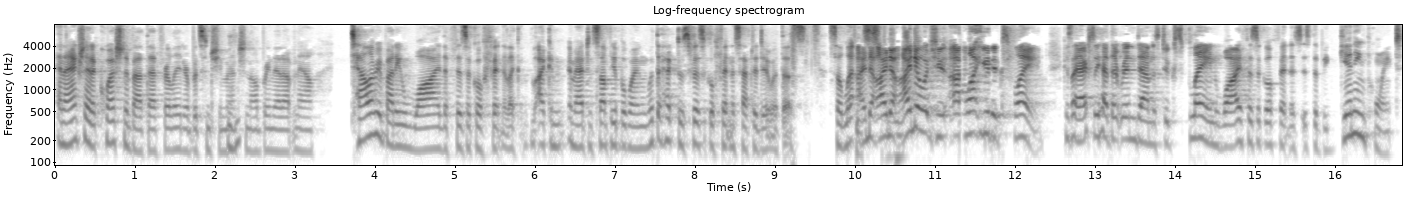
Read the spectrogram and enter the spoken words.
And I actually had a question about that for later, but since you mm-hmm. mentioned, I'll bring that up now. Tell everybody why the physical fitness. Like I can imagine some people going, "What the heck does physical fitness have to do with this?" So let I know, I know, I know what you. I want you to explain because I actually had that written down, is to explain why physical fitness is the beginning point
